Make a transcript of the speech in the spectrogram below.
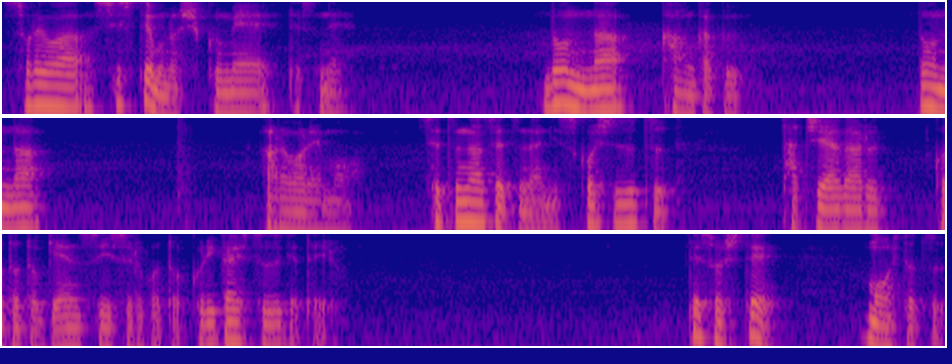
それはシステムの宿命ですね。どんな感覚どんな現れも刹那刹那に少しずつ立ち上がることと減衰することを繰り返し続けている。でそしてもう一つ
